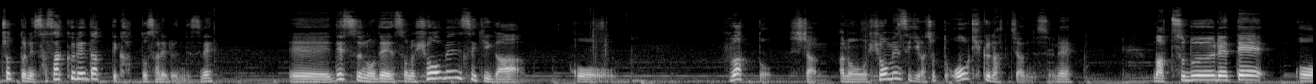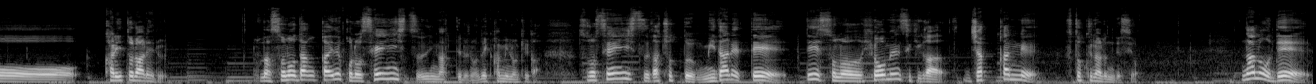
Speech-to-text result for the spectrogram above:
ちょっとねささくれだってカットされるんですね。えー、ですのでその表面積がこうふわっとしちゃうあの表面積がちょっと大きくなっちゃうんですよね。まあ、潰れてこう刈り取られる、まあ、その段階でこの繊維質になってるので髪の毛がその繊維質がちょっと乱れてでその表面積が若干ね太くなるんですよ。なので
